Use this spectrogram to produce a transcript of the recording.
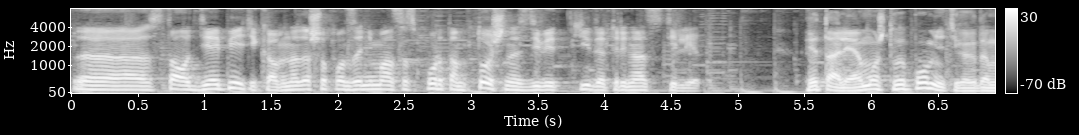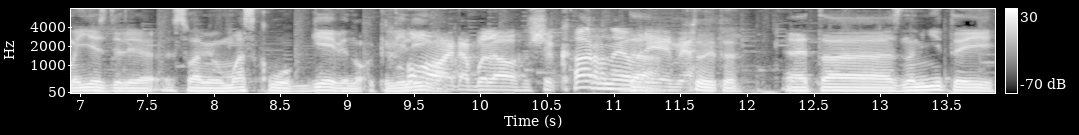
э, стал диабетиком, надо, чтобы он занимался спортом точно с 9 до 13 лет. Виталий, а может вы помните, когда мы ездили с вами в Москву к Гевину, к Эвелине? О, это было шикарное Да. время. Кто это? Это знаменитый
